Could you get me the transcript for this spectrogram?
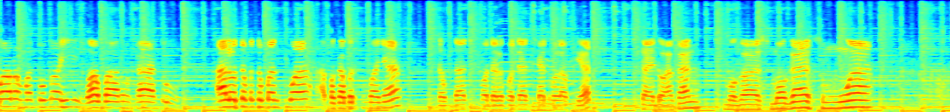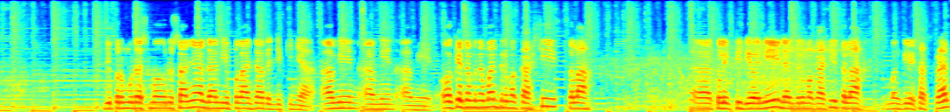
warahmatullahi wabarakatuh. Halo teman-teman semua, apa kabar semuanya? Mudah-mudahan semua dalam keadaan sehat walafiat. Saya doakan semoga semoga semua dipermudah semua urusannya dan dipelancar rezekinya. Amin, amin, amin. Oke teman-teman, terima kasih telah uh, klik video ini dan terima kasih telah mengklik subscribe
